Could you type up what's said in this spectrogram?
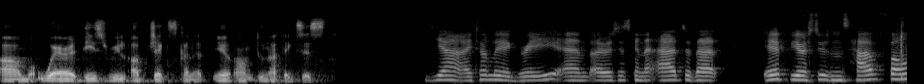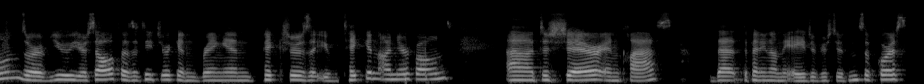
um, where these real objects cannot, you know, um, do not exist. Yeah, I totally agree. And I was just going to add to that, if your students have phones or if you yourself as a teacher can bring in pictures that you've taken on your phones uh, to share in class, that depending on the age of your students, of course,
